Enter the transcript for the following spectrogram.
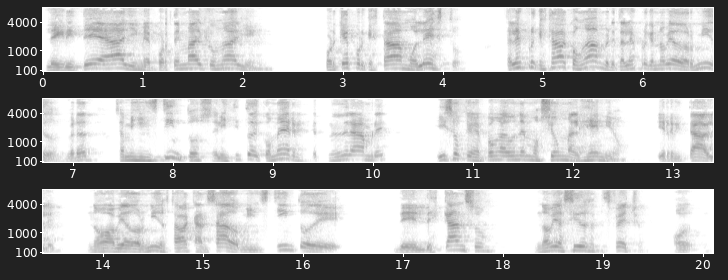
Le grité a alguien, me porté mal con alguien. ¿Por qué? Porque estaba molesto. Tal vez porque estaba con hambre, tal vez porque no había dormido, ¿verdad? O sea, mis instintos, el instinto de comer, de tener hambre, hizo que me ponga de una emoción mal genio, irritable. No había dormido, estaba cansado. Mi instinto de, del descanso no había sido satisfecho. O,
